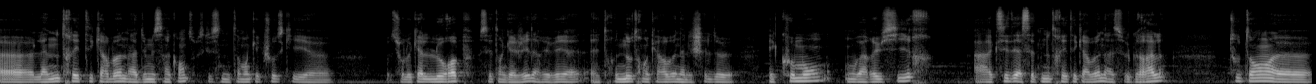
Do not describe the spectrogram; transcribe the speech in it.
euh, la neutralité carbone à 2050, parce que c'est notamment quelque chose qui est, euh, sur lequel l'Europe s'est engagée, d'arriver à, être neutre en carbone à l'échelle de... Et comment on va réussir à accéder à cette neutralité carbone, à ce Graal, tout en...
